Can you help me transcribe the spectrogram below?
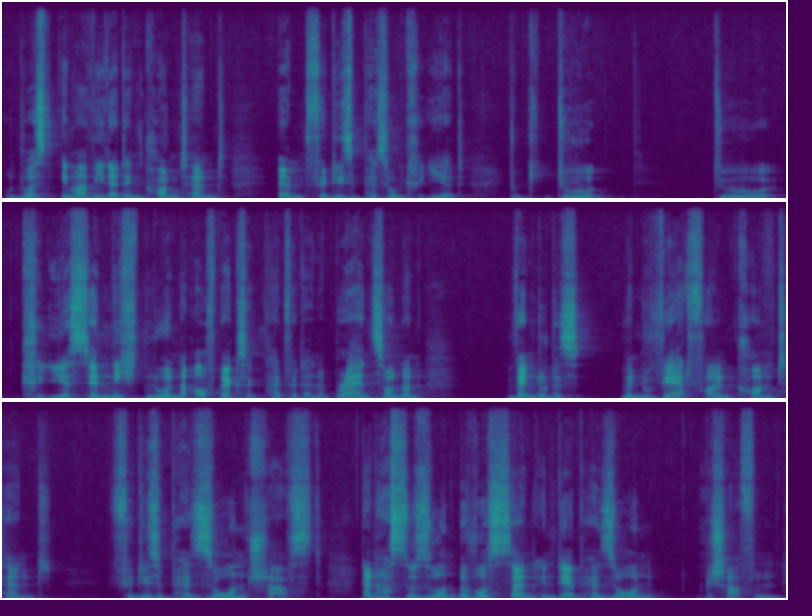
und du hast immer wieder den Content ähm, für diese Person kreiert. Du, du, du kreierst ja nicht nur eine Aufmerksamkeit für deine Brand, sondern wenn du das, wenn du wertvollen Content für diese Person schaffst, dann hast du so ein Bewusstsein in der Person geschaffen,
